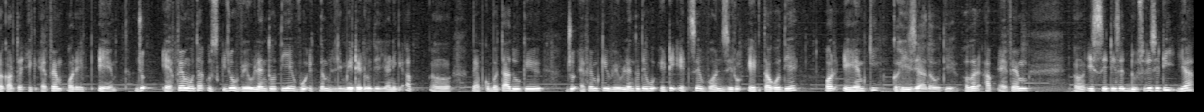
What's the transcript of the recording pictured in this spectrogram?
प्रकार होते हैं एक एफएम और एक एएम जो एफएम होता है उसकी जो वेवलेंथ होती है वो एकदम लिमिटेड होती है। यानी कि आप आ, मैं आपको बता दूँ कि जो एफएम की वेवलेंथ होती है वो 88 से 108 तक होती है और एएम की कहीं ज़्यादा होती है। अगर आप एफएम इस सिटी से दूसरी सिटी या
